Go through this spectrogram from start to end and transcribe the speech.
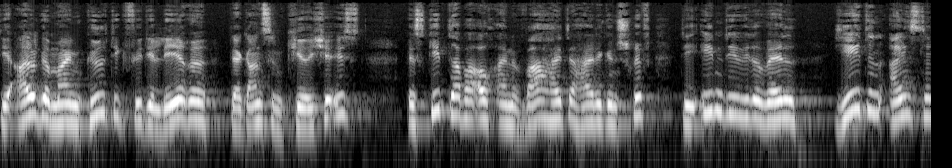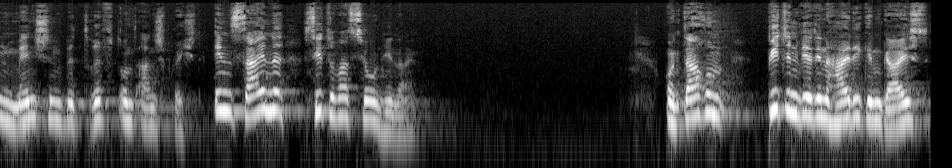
die allgemein gültig für die Lehre der ganzen Kirche ist. Es gibt aber auch eine Wahrheit der Heiligen Schrift, die individuell jeden einzelnen Menschen betrifft und anspricht, in seine Situation hinein. Und darum bitten wir den Heiligen Geist,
